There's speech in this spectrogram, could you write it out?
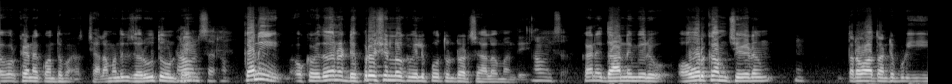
ఎవరికైనా కొంత చాలా మందికి జరుగుతూ ఉంటాయి. కానీ ఒక విధమైన డిప్రెషన్లోకి వెళ్ళిపోతుంటారు చాలా మంది అవును సార్. కానీ దాన్ని మీరు ఓవర్కమ్ చేయడం. తర్వాత అంటే ఇప్పుడు ఈ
